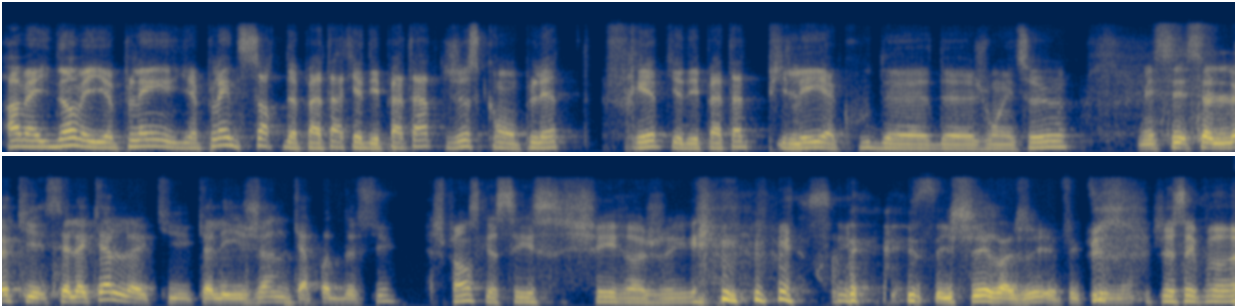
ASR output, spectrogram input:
Ah, mais non, mais il y a plein, il y a plein de sortes de patates. Il y a des patates juste complètes, frites. Il y a des patates pilées à coups de, de jointure. Mais c'est celui-là qui c'est lequel euh, qui, que les jeunes capotent dessus? Je pense que c'est chez Roger. C'est- chez Roger, effectivement. je sais pas.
